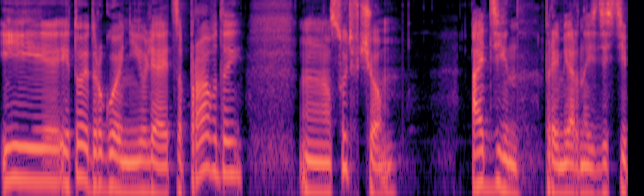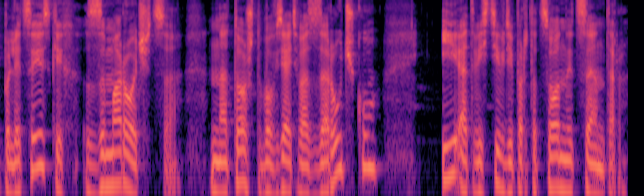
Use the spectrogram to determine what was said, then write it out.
И, и то, и другое не является правдой. Суть в чем? Один примерно из 10 полицейских заморочится на то, чтобы взять вас за ручку и отвезти в депортационный центр,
